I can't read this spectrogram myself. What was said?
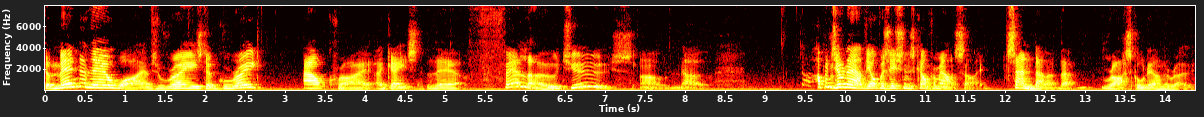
the men and their wives raised a great outcry against their fellow Jews. Oh no. Until now, the opposition's come from outside. Sanballat, that rascal down the road.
